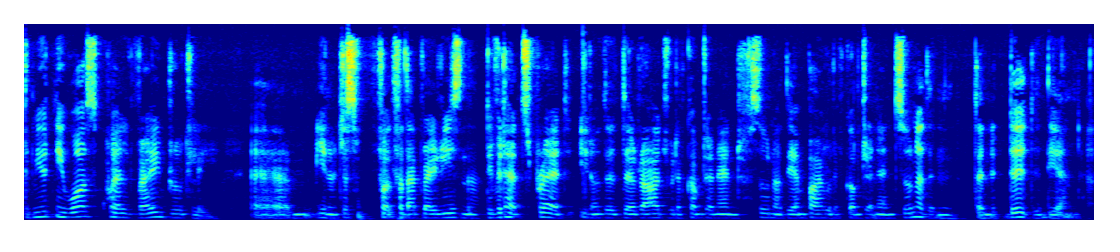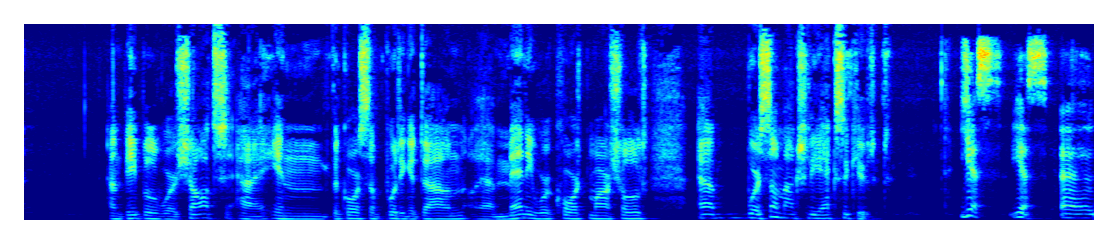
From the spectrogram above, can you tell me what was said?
the mutiny was quelled very brutally. Um, you know, just for, for, that very reason. If it had spread, you know, the, the Raj would have come to an end sooner. The empire would have come to an end sooner than than it did in the end and people were shot uh, in the course of putting it down. Uh, many were court martialed. Uh, were some actually executed? Yes, yes. Uh,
